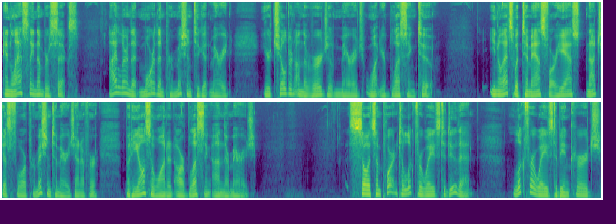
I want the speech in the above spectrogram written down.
And lastly, number six, I learned that more than permission to get married, your children on the verge of marriage want your blessing too. You know, that's what Tim asked for. He asked not just for permission to marry Jennifer, but he also wanted our blessing on their marriage. So it's important to look for ways to do that. Look for ways to be encouraged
